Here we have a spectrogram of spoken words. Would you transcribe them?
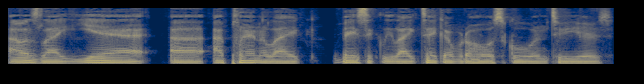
I was like, yeah, uh, I plan to like basically like take over the whole school in two years.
